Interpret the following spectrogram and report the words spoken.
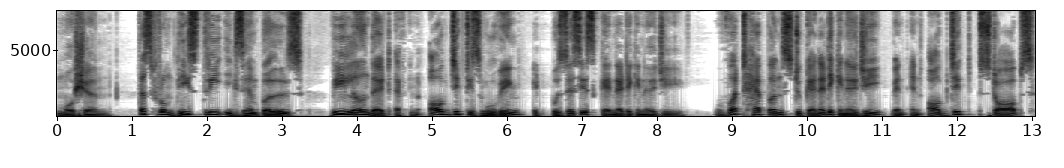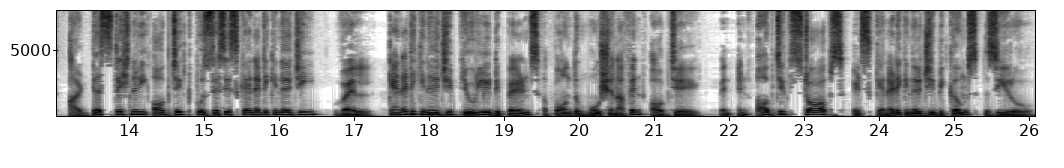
motion. Thus, from these three examples, we learn that if an object is moving, it possesses kinetic energy. What happens to kinetic energy when an object stops or does stationary object possesses kinetic energy? Well, kinetic energy purely depends upon the motion of an object. When an object stops, its kinetic energy becomes zero.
